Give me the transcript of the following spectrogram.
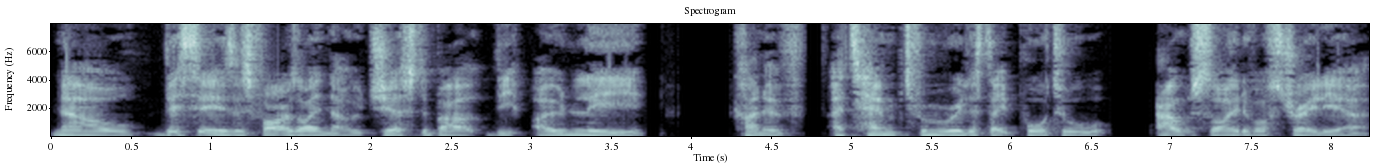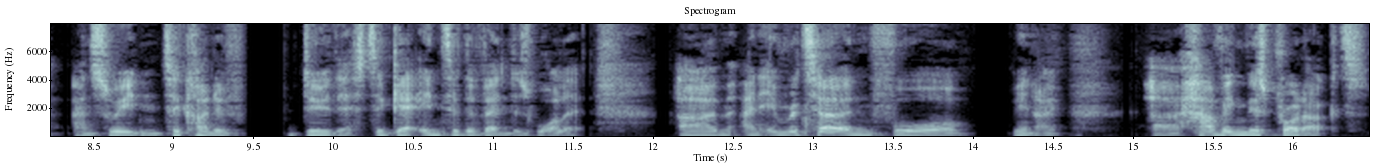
Now, this is, as far as I know, just about the only kind of attempt from a real estate portal outside of Australia and Sweden to kind of do this, to get into the vendor's wallet. Um, and in return for, you know, uh, having this product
